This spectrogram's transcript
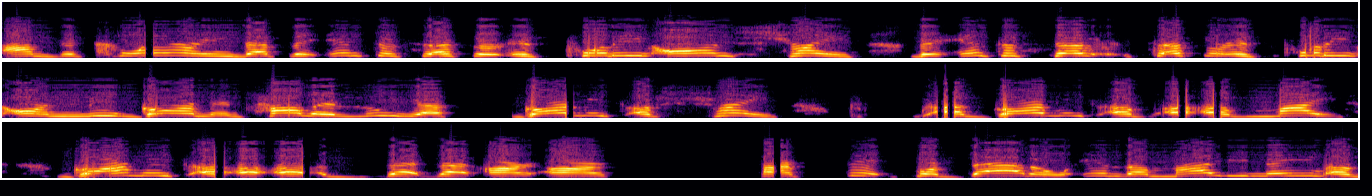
I'm declaring that the intercessor is putting on strength. The intercessor is putting on new garments. Hallelujah. Garments of strength, uh, garments of, uh, of might, garments uh, uh, uh, that, that are, are, are fit for battle in the mighty name of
